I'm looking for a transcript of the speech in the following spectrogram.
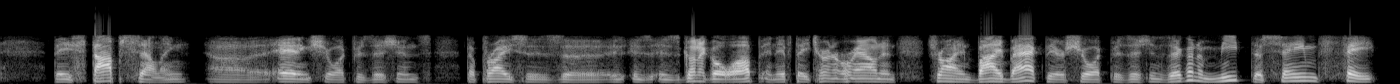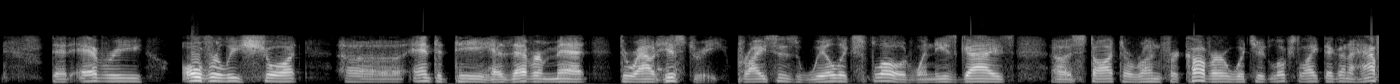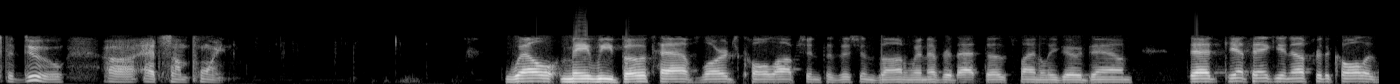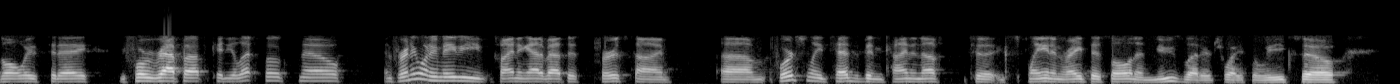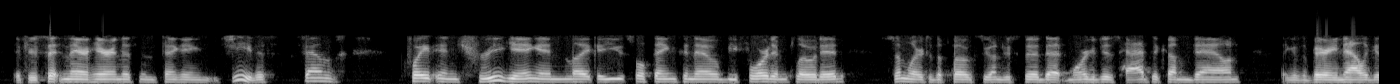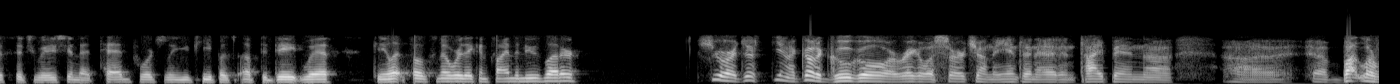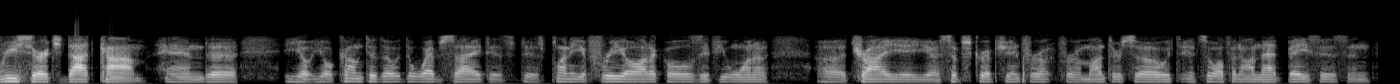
they stop selling, uh, adding short positions, the price is uh, is is going to go up, and if they turn around and try and buy back their short positions, they're going to meet the same fate that every overly short uh, entity has ever met throughout history. Prices will explode when these guys uh, start to run for cover, which it looks like they're going to have to do uh, at some point. Well, may we both have large call option positions on whenever that does finally go down. Ted, can't thank you enough for the call as always today. Before we wrap up, can you let folks know, and for anyone who may be finding out about this first time, um, fortunately, Ted's been kind enough to explain and write this all in a newsletter twice a week. So if you're sitting there hearing this and thinking, gee, this sounds quite intriguing and like a useful thing to know before it imploded, similar to the folks who understood that mortgages had to come down. I think it's a very analogous situation that Ted, fortunately, you keep us up to date with. Can you let folks know where they can find the newsletter? Sure. Just you know, go to Google or regular search on the internet and type in uh, uh, butlerresearch.com, and uh, you'll you'll come to the the website. There's there's plenty of free articles if you want to uh, try a, a subscription for for a month or so. It, it's often on that basis, and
